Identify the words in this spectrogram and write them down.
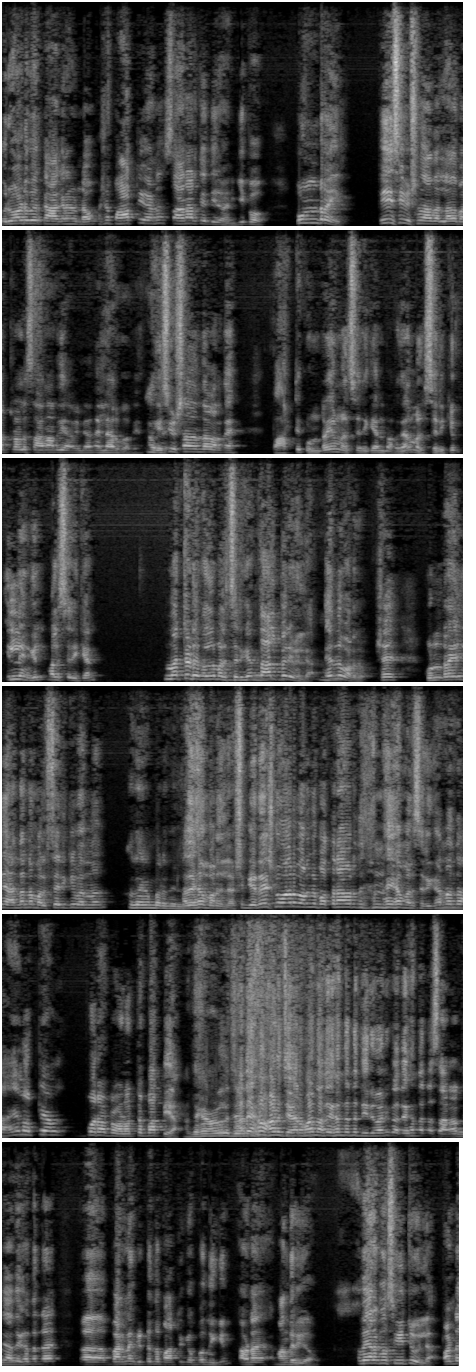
ഒരുപാട് പേർക്ക് ആഗ്രഹം ഉണ്ടാവും. പക്ഷെ പാർട്ടിയാണ് സ്ഥാനാർത്ഥിയെ തീരുമാനിക്കും ഇപ്പോ കുണ്ട്രയിൽ പി സി വിശ്വനാഥ് അല്ലാതെ മറ്റൊരാൾ സ്ഥാനാർത്ഥി ആവില്ല എന്ന് എല്ലാവർക്കും അറിയാം. പി സി വിശ്വനാഥ് എന്താ പറഞ്ഞത് പാർട്ടി കൊണ്ടുപോയി മത്സരിക്കാൻ പറഞ്ഞാൽ മത്സരിക്കും. ഇല്ലെങ്കിൽ മത്സരിക്കാൻ മറ്റിടങ്ങളിൽ മത്സരിക്കാൻ താല്പര്യമില്ല എന്ന് പറഞ്ഞു. പക്ഷെ കുണ്ട്രയിൽ ഞാൻ തന്നെ മത്സരിക്കുമെന്ന് അദ്ദേഹം പറഞ്ഞില്ല. അദ്ദേഹം പറഞ്ഞില്ല. പക്ഷെ ഗണേഷ് കുമാർ പറഞ്ഞു പത്തനാപുരത്ത് തന്നെ ഞാൻ മത്സരിക്കും. കാരണം എന്താ അയാൾ ഒറ്റ പോരാട്ടമാണ് ഒറ്റ പാർട്ടിയാ. അദ്ദേഹമാണ് ചെയർമാൻ. അദ്ദേഹം തന്നെ തീരുമാനിക്കും. അദ്ദേഹം തന്നെ സ്ഥാനാർത്ഥി. അദ്ദേഹം തന്നെ ഭരണം കിട്ടുന്ന പാർട്ടിക്കൊപ്പം നിൽക്കും. അവിടെ മന്ത്രിയാവും. വേറെ ഒന്നും സീറ്റും ഇല്ല. പണ്ട്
